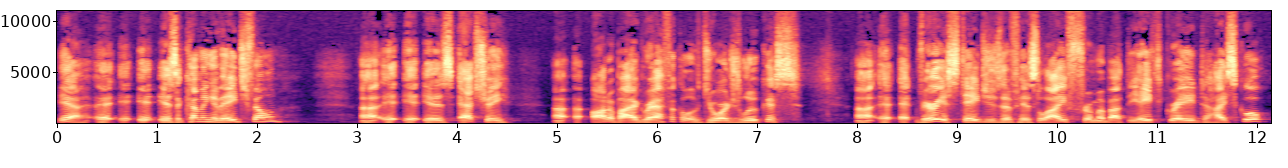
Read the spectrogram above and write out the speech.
yeah, it, it is a coming of age film. Uh, it, it is actually uh, uh autobiographical of George Lucas uh, at, at, various stages of his life, from about the eighth grade to high school.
